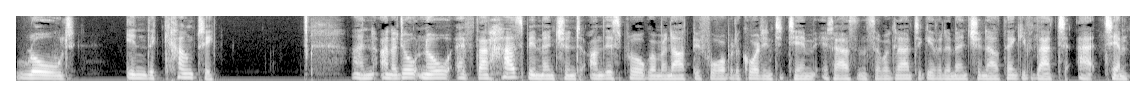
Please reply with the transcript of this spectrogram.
road in the county. And, and I don't know if that has been mentioned on this programme or not before, but according to Tim, it hasn't. So we're glad to give it a mention now. Thank you for that, uh, Tim.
